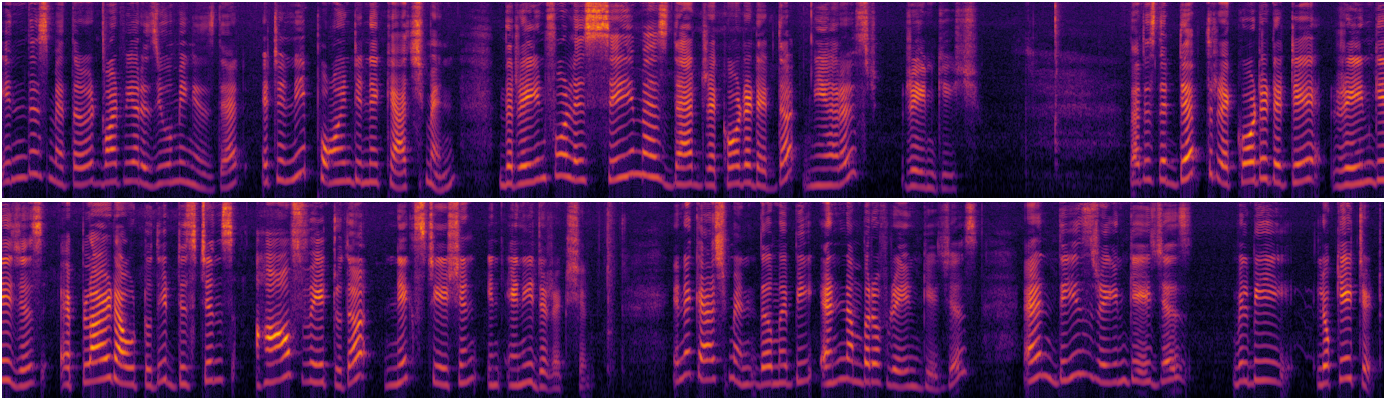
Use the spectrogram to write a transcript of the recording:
in this method what we are assuming is that at any point in a catchment the rainfall is same as that recorded at the nearest rain gauge. That is the depth recorded at a rain gauge is applied out to the distance halfway to the next station in any direction. In a catchment there may be n number of rain gauges and these rain gauges will be located.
